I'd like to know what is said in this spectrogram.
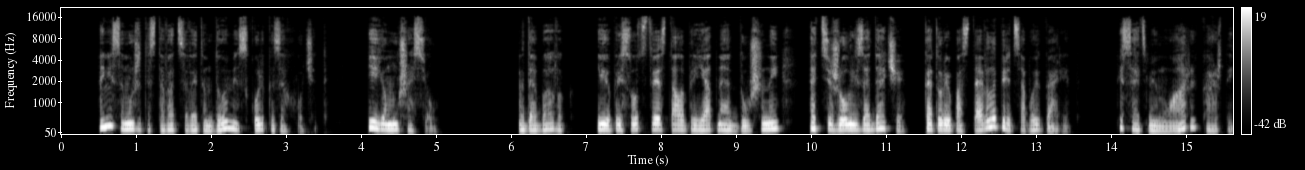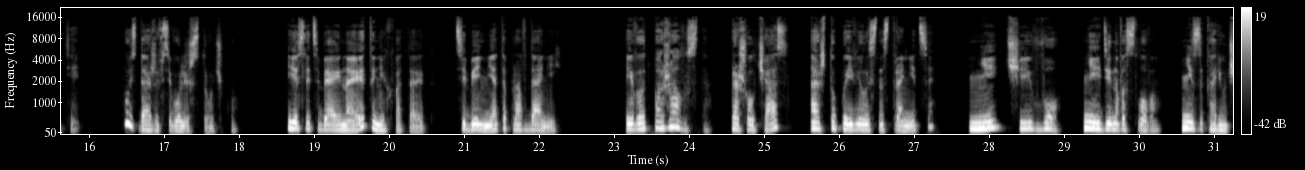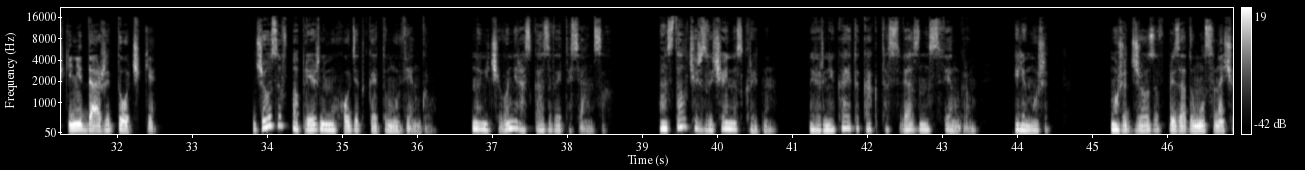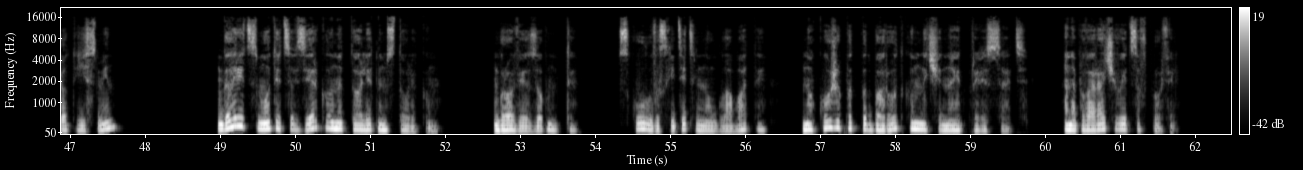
Аниса может оставаться в этом доме сколько захочет. Ее муж — осел. Вдобавок, ее присутствие стало приятной отдушиной от тяжелой задачи, которую поставила перед собой Гарриет — писать мемуары каждый день. Пусть даже всего лишь строчку. Если тебя и на это не хватает, тебе нет оправданий. И вот, пожалуйста, прошел час, а что появилось на странице? Ничего, ни единого слова, ни закорючки, ни даже точки. Джозеф по-прежнему ходит к этому венгру, но ничего не рассказывает о сеансах. Он стал чрезвычайно скрытным. Наверняка это как-то связано с венгром. Или, может, может, Джозеф призадумался насчет Ясмин? Гаррит смотрится в зеркало над туалетным столиком. Брови изогнуты, скулы восхитительно угловаты, но кожа под подбородком начинает провисать. Она поворачивается в профиль.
